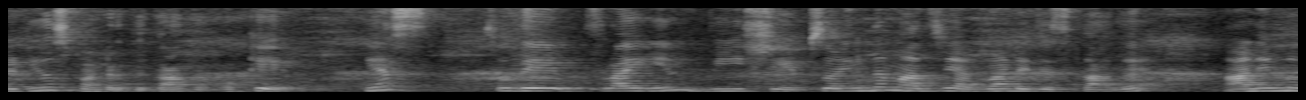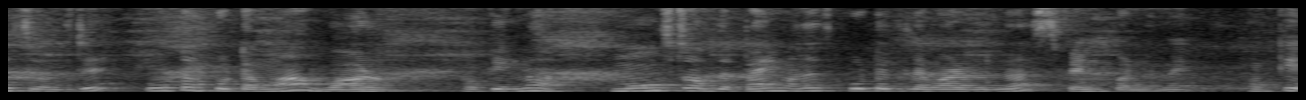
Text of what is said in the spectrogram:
ரெடியூஸ் பண்ணுறதுக்காக okay yes so they fly in V shape so இந்த மாதிரி அட்வான்டேஜஸ்க்காக அனிமல்ஸ் வந்துட்டு கூட்டம் கூட்டமாக வாழும். ஓகேங்களா மோஸ்ட் ஆஃப் த டைம் வந்து கூட்டத்தில் வாழ்றதுல ஸ்பெண்ட் பண்ணுவேன் okay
